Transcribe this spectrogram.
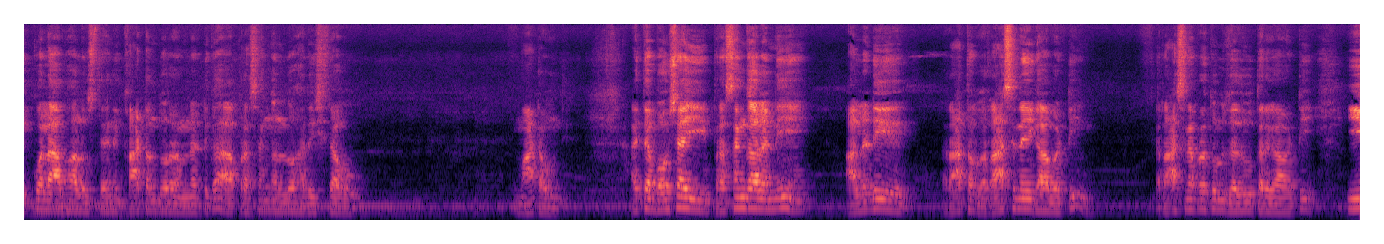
ఎక్కువ లాభాలు వస్తాయని కాటన్ దొర అన్నట్టుగా ఆ ప్రసంగంలో హరీష్ రావు మాట ఉంది. అయితే బహుశా ఈ ప్రసంగాలన్నీ ఆల్రెడీ రాత రాసినవి కాబట్టి రాసిన ప్రతులు చదువుతారు కాబట్టి ఈ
